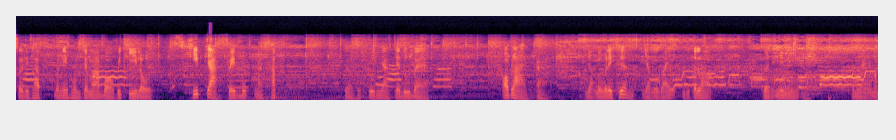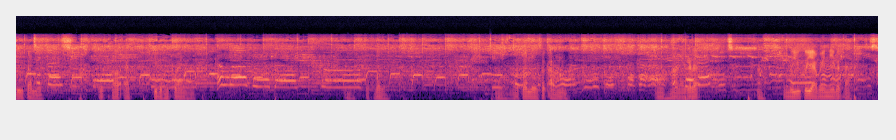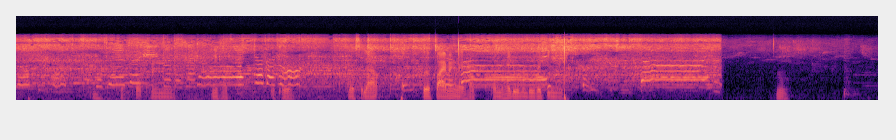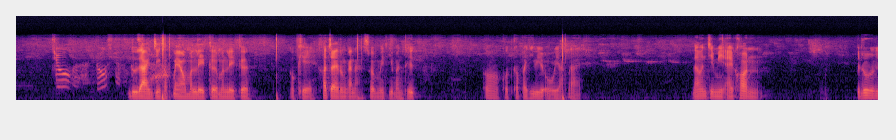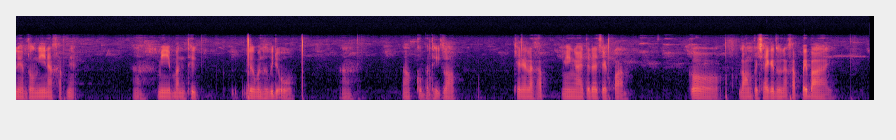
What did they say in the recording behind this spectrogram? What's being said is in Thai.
สวัสดีครับ วันนี้ผมจะมาบอกวิธีโหลดคลิปจาก Facebook นะครับเผื่อพวกคุณอยากจะดูแบบออฟไลน์อะอยากโหลดไว้ในเครื่อง อยากโหลดไว้ดูตลอดเพื่อนยังไม่มีอะทำไงมาดูกันเลยกดเข้าแอปที่บันทึกไว้นะครับกดเลยแล้วก็โหลดสักอันเอาหาอะไรก็ได้อะผมจะยกตัวอย่างแบบนี้แล้วกันอืมกดกดอันนี้นี่ครับ เคโหลดเสร็จแล้ว เปิดไฟล์แม่งเลยครับ ผมจะให้ดูมันดูได้จริงไหมนี่ดูได้จริงครับแมวมันเลทเกินมันเลทเกิน โอเค เข้าใจตรงกันนะ ส่วนวิธีบันทึก ก็กดเข้าไปที่วิดีโออยากได้ แล้วมันจะมีไอคอน เป็นรูปเหลี่ยมตรงนี้นะครับ เนี่ยมีบันทึกเลือกบันทึกวิดีโออ่าแล้วกดบันทึกอีกรอบ แค่นี้แหละครับ ง่ายๆจะได้ใจความ ก็ลองไปใช้กันดูนะครับ บ๊ายบาย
